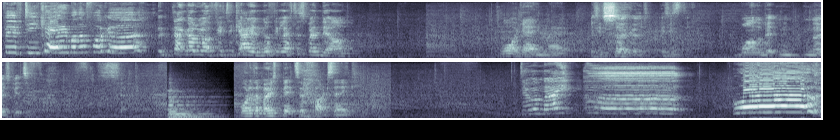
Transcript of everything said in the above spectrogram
50k, motherfucker! Thank God we got 50k and nothing left to spend it on. What a game, mate. This is so good. This is one of the most bits of. One of the most bits of fuck's sake. Do it, mate. Ugh. Whoa!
